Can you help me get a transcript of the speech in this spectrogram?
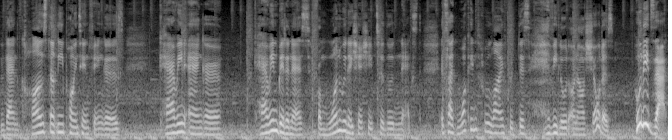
than constantly pointing fingers, carrying anger, carrying bitterness from one relationship to the next. It's like walking through life with this heavy load on our shoulders. Who needs that?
